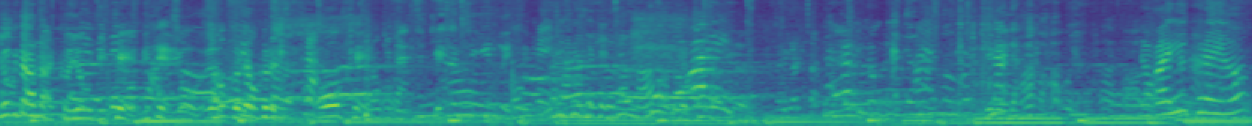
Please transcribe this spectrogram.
여기다 하나, 그 여기 밑에, 밑에, 요, 요, 그래, 그래. 오케이. 너가이 그래요?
